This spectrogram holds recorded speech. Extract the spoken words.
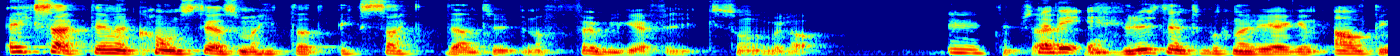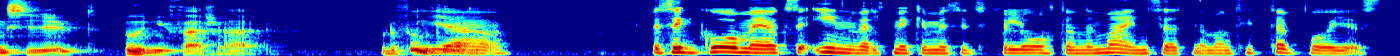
Exakt, det är den här konstiga som har hittat exakt den typen av ful grafik som de vill ha. Mm. Typ så här, det- bryter inte mot den här regeln, allting ser ut ungefär så här. Och det funkar. Ja. Men sen går man ju också in väldigt mycket med sitt förlåtande mindset när man tittar på just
